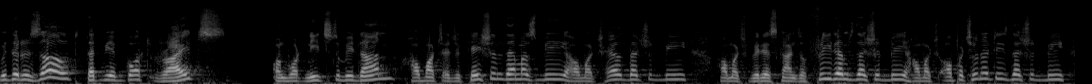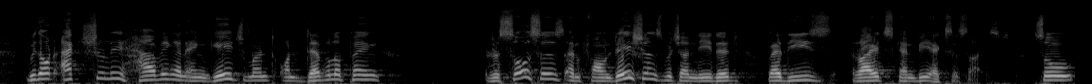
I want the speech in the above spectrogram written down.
with the result that we have got rights on what needs to be done, how much education there must be, how much health there should be, how much various kinds of freedoms there should be, how much opportunities there should be, without actually having an engagement on developing resources and foundations which are needed where these rights can be exercised. So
